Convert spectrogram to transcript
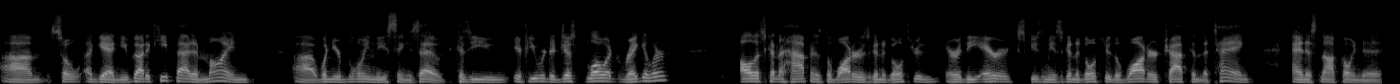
Um, so again, you've got to keep that in mind uh, when you're blowing these things out because you, if you were to just blow it regular, all that's going to happen is the water is going to go through, or the air, excuse me, is going to go through the water trapped in the tank, and it's not going to,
